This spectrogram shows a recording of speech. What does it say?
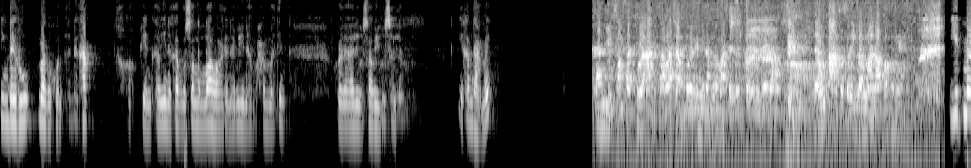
ยิ่งได้รู้มากกว่าคนอื่นนะครับขอเพียงเท่านี้นะครับอัสลลัลลอฮุอะลัยฮินบีนะมุฮัมมัดินวะลาอัลิวะซับบิฮุสลัมมีคำถามไหมการหยิบสัมผัสคุรอ่านสามารถจับโดยไม่มีน้ำละหมาดได้เลยกรณีใดบ้างแล้วต่างศาสนิกแล้วงอนรับก็ทำไงหยิบมา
